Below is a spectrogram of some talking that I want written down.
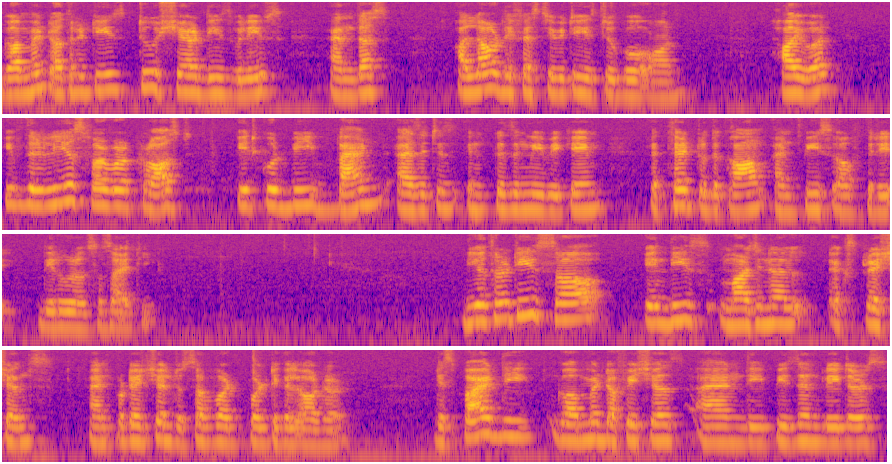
Government authorities too shared these beliefs and thus allowed the festivities to go on. However, if the religious fervor crossed, it could be banned as it is increasingly became a threat to the calm and peace of the, the rural society. The authorities saw in these marginal expressions and potential to subvert political order. Despite the government officials and the peasant leaders'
